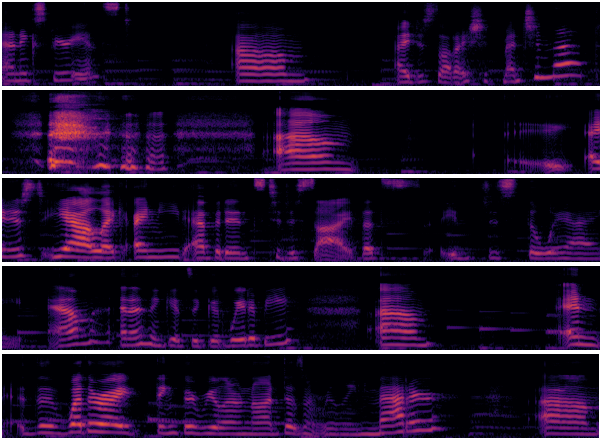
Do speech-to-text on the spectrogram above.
and experienced. Um, I just thought I should mention that. um, I just yeah, like I need evidence to decide. That's just the way I am, and I think it's a good way to be. Um, and the whether I think they're real or not doesn't really matter. Um,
